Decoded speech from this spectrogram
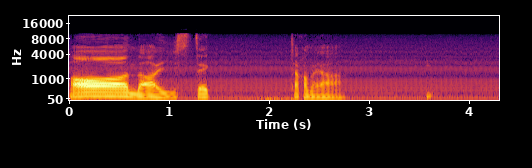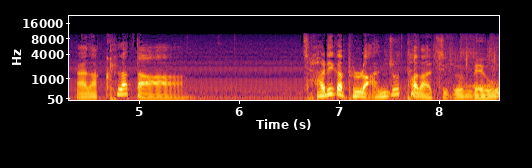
아, 나이 색. 잠깐만, 야. 야, 나 큰일 났다. 자리가 별로 안 좋다, 나 지금, 매우.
